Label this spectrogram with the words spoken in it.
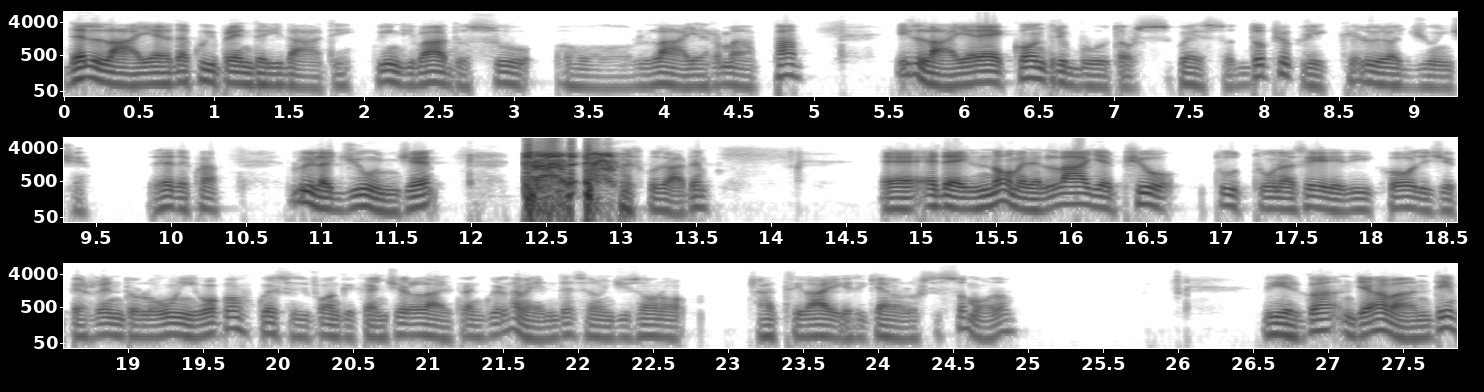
del layer da cui prendere i dati. Quindi vado su oh, layer mappa, il layer è contributors, questo doppio clic lui lo aggiunge. Vedete qua? Lui lo aggiunge, scusate, eh, ed è il nome del layer più tutta una serie di codici per renderlo univoco. Questo si può anche cancellare tranquillamente se non ci sono altri layer che si chiamano allo stesso modo. Virgola, andiamo avanti.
